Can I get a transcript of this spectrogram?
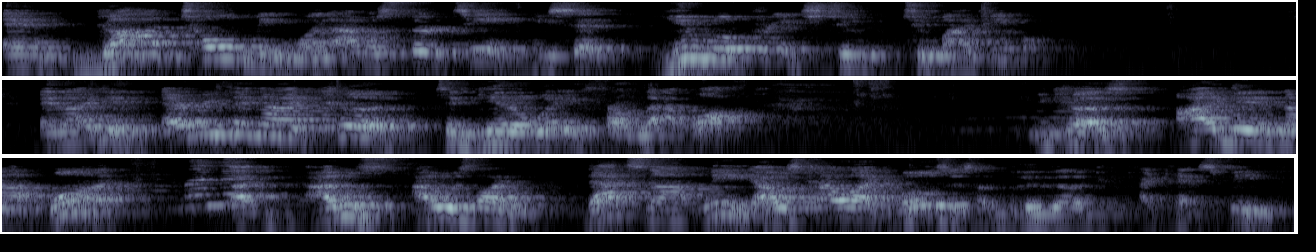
And God told me when I was 13, He said, You will preach to, to my people. And I did everything I could to get away from that walk because I did not want. I, I was I was like, that's not me. I was kind of like Moses. I can't speak.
